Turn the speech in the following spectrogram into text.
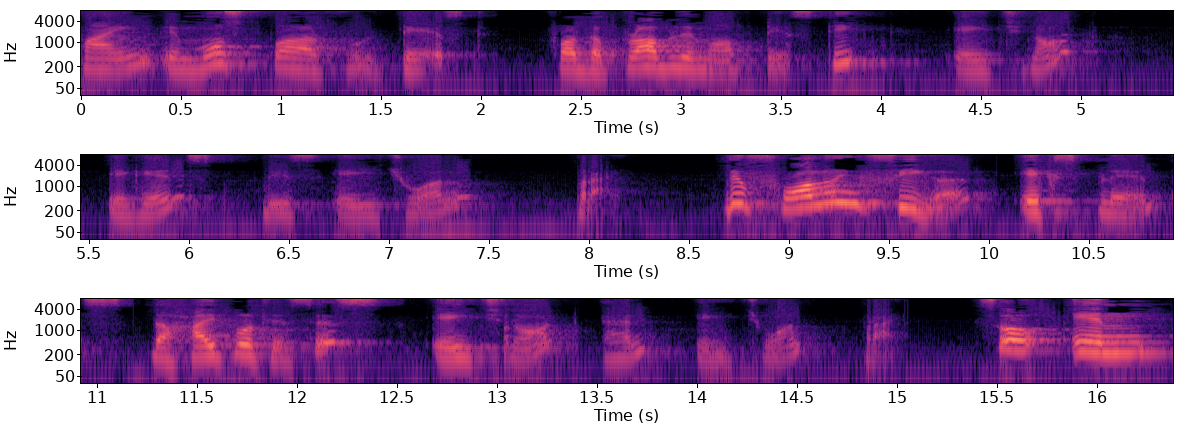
find a most powerful test for the problem of testing H naught against this H 1 prime. The following figure explains the hypothesis H naught and H 1 prime. So, n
